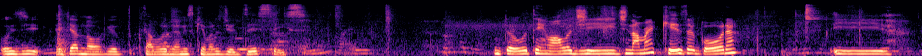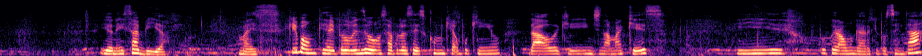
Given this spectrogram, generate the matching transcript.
Hoje é dia 9, eu tava olhando o esquema do dia 16. Então, eu tenho aula de dinamarquês agora. E, e eu nem sabia. Mas que bom, que aí pelo menos eu vou mostrar pra vocês como que é um pouquinho da aula aqui em dinamarquês. E procurar um lugar aqui pra sentar.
